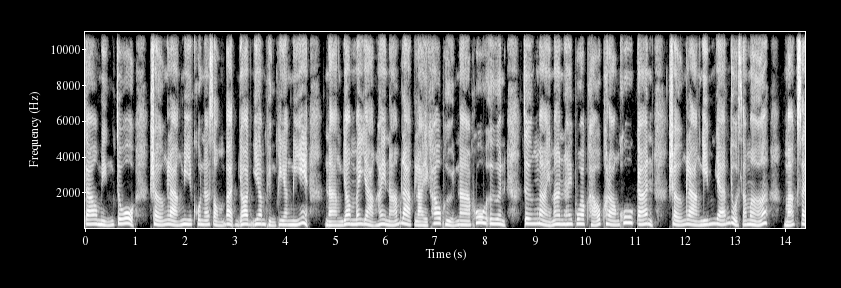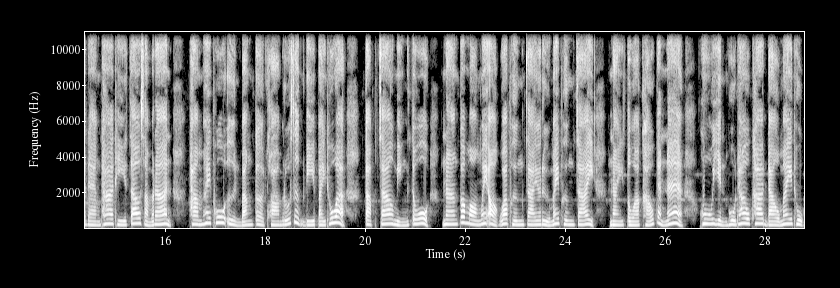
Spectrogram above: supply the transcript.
เจ้าหมิงจูเฉิงหลางมีคุณสมบัติยอดเยี่ยมถึงเพียงนี้ นางย่อมไม่อยากให้น้ำหลากไหลเข้าผืนนาผู้อื่น จึงหมายมั่นให้พวกเขาครองคู่กัน เฉิงหลางยิ้มแย้มอยู่เสมอ มักแสดงท่าทีเจ้าสำราญทำให้ผู้อื่นบังเกิดความรู้สึกดีไปทั่ว กับเจ้าหมิงตูนางก็มองไม่ออกว่าพึงใจหรือไม่พึงใจ ในตัวเขากันแน่ฮูหยินผู้เท่าคาดเดาไม่ถูก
